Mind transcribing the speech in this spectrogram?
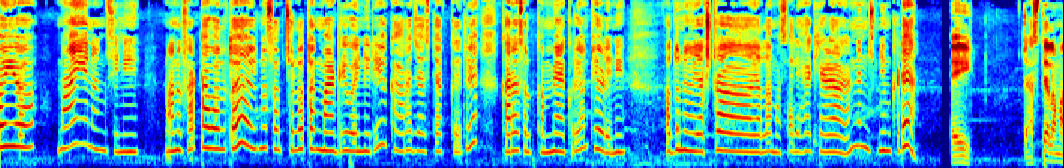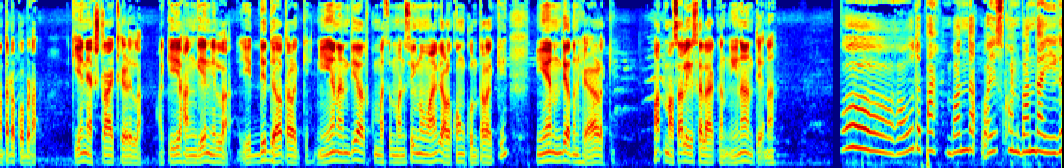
ಅಯ್ಯೋ ನಾ ಏನು ಅನ್ಸಿನಿ? ನಾನು ಸಟ್ ಅವಲ್ತ ಇನ್ನೂ ಸ್ವಲ್ಪ ಚಲೋ ತಂಗ ಮಾಡ್ರಿ ಒಯ್ನಿರಿ ಖಾರ ಜಾಸ್ತಿ ಆಗ್ತೈತ್ರಿ ಖಾರ ಸ್ವಲ್ಪ ಕಮ್ಮಿ ಹಾಕ್ರಿ ಅಂತ ಹೇಳೀನಿ. ಅದನ್ನ ಎಕ್ಸ್ಟ್ರಾ ಎಲ್ಲ ಮಸಾಲೆ ಹಾಕಿ ಹೇಳ ನಿಮ್ ನಿಮ್ಮ ಕಡೆ. ಏಯ್ ಜಾಸ್ತಿ ಎಲ್ಲ ಮಾತಾಡಕ್ ಹೋಗ್ಬೇಡ. ಏನು ಎಕ್ಸ್ಟ್ರಾ ಹಾಕಿ ಹೇಳಿಲ್ಲ. ಆಕಿ ಹಂಗೇನಿಲ್ಲ. ಇದ್ದಿದ್ದು ಹೇಳ್ತಾಳಕ್ಕಿ ನೀ ಅಂದೆ ಅದಕ್ಕೆ ಮಸ್ ಮನ್ಸಿಗೆ ನೋವಾಗಿ ಅಳ್ಕೊಂಡು ಕುಂತಾಳಕ್ಕಿ ನೀ ಅಂದೆ ಅದನ್ನ ಹೇಳಕ್ಕಿ ಮತ್ತು ಮಸಾಲೆ ಗಿಸಾಲೆ ಹಾಕ ನೀನ ಅಂತೇನ? ಓ ಹೌದಪ್ಪ. ಬಂದ ವಹಿಸ್ಕೊಂಡು ಬಂದ ಈಗ.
